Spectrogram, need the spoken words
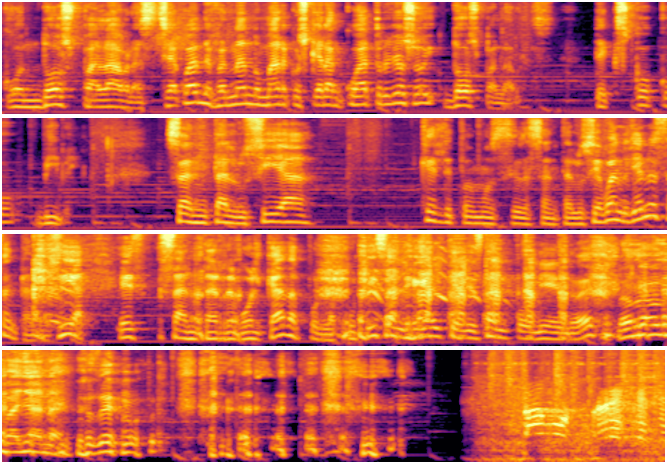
con dos palabras. ¿Se acuerdan de Fernando Marcos que eran cuatro? Yo soy dos palabras. Texcoco vive. Santa Lucía. ¿Qué le podemos decir a Santa Lucía? Bueno, ya no es Santa Lucía, es Santa Revolcada por la putiza legal que le están poniendo. ¿eh? Nos vemos mañana. Nos vemos. Vamos, réjete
